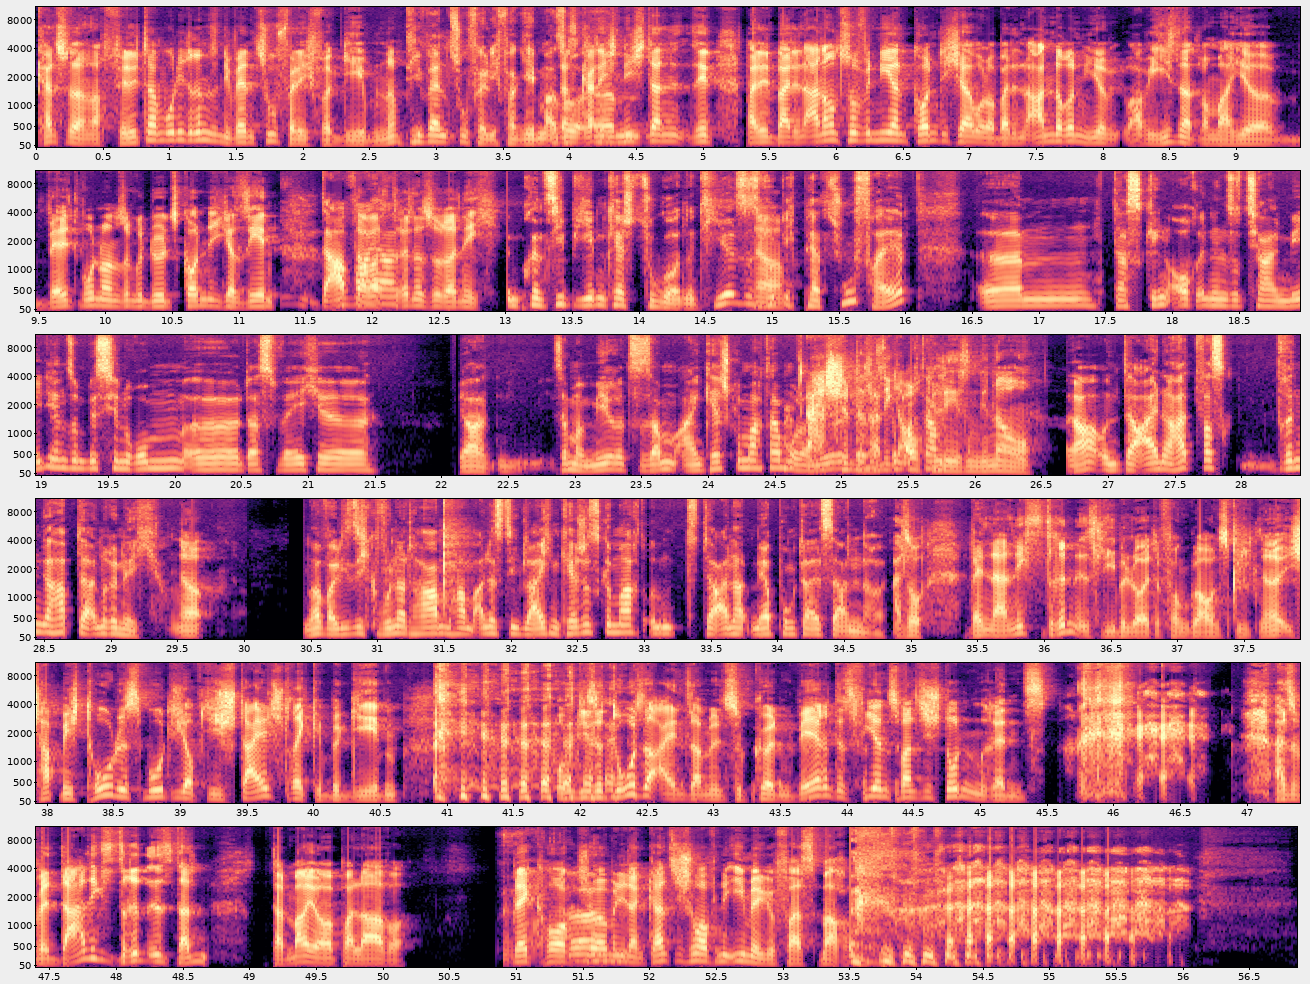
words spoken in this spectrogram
kannst du danach filtern, wo die drin sind? Die werden zufällig vergeben, ne? Die werden zufällig vergeben. Also, das kann ich ähm, nicht dann sehen. Bei den, bei den anderen Souveniren konnte ich ja, oder bei den anderen hier, ah, wie hießen das nochmal, hier Weltwunder und so ein Gedöns, konnte ich ja sehen, Da ob da was ja drin ist oder nicht. im Prinzip jedem Cache zugeordnet. Hier ist es Ja. wirklich per Zufall. Ähm, das ging auch in den sozialen Medien so ein bisschen rum, äh, dass welche, ja, ich sag mal, mehrere zusammen einen Cache gemacht haben. Oder Ach, stimmt, das hatte ich auch haben. gelesen, genau. Ja, und der eine hat was drin gehabt, der andere nicht. Ja. Na, weil die sich gewundert haben, haben alles die gleichen Caches gemacht und der eine hat mehr Punkte als der andere. Also, wenn da nichts drin ist, liebe Leute von Groundspeak, ne, ich habe mich todesmutig auf die Steilstrecke begeben, um diese Dose einsammeln zu können, während des 24-Stunden-Renns. also, wenn da nichts drin ist, dann, dann mache ich aber Palaver. Black Hawk Ähm. Germany, dann kannst du dich schon mal auf eine E-Mail gefasst machen.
